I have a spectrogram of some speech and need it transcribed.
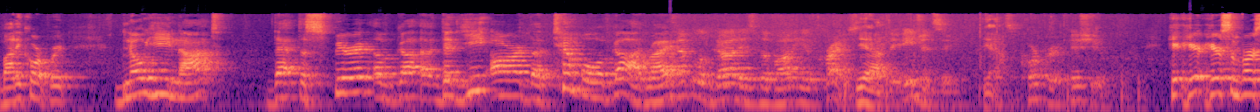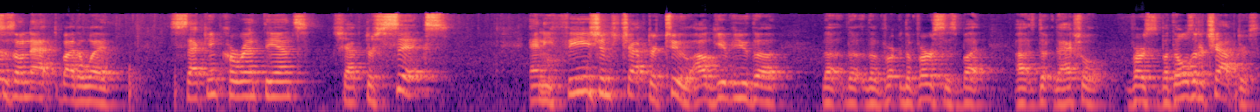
body corporate, know ye not that the Spirit of God, uh, that ye are the temple of God, right The temple of God is the body of Christ, Yeah. the agency. Yeah. It's a corporate issue. Here, here- here's some verses on that, by the way. Second Corinthians chapter 6, and Ephesians chapter 2. I'll give you the, the, the, the, the verses, but uh, the, the actual verses, but those are the chapters.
